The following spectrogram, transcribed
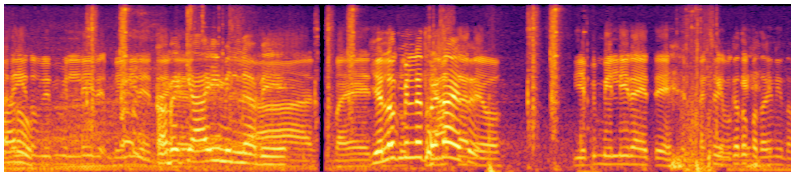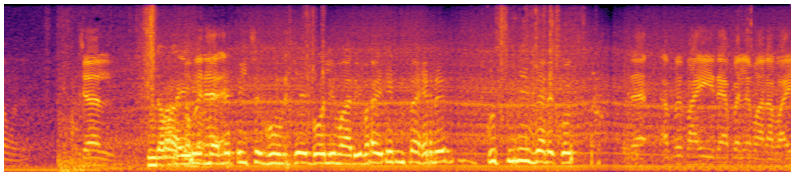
अरे ये तो भी मिल मिल ही रहता अबे क्या ही मिलने अबे ये लोग मिलने थोड़ी ना आए थे। ये भी मिल ही रहे थे। अच्छा इनका तो पता ही नहीं था मुझे। चल। भाई तो मैंने पीछे घूम के गोली मारी भाई। मैंने कुछ नहीं मैंने कुछ अबे भाई रैपल ने मारा भाई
